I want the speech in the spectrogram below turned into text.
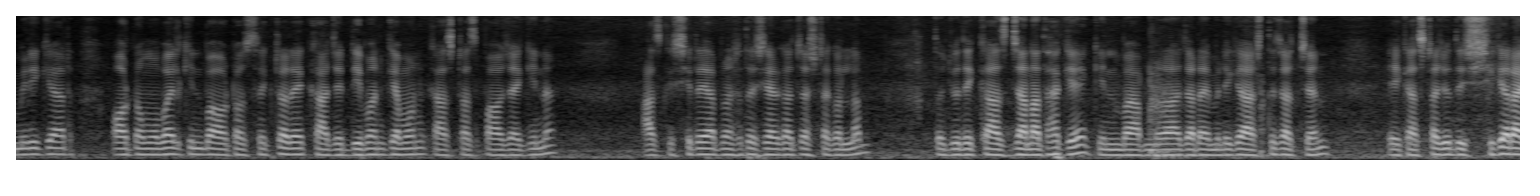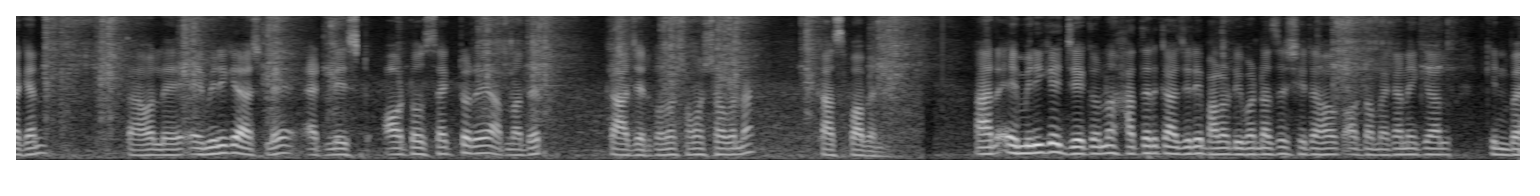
আমেরিকার অটোমোবাইল কিংবা অটো সেক্টরে কাজের ডিমান্ড কেমন, কাজ টাজ পাওয়া যায় কি না আজকে সেটাই আপনার সাথে শেয়ার করার চেষ্টা করলাম। তো যদি কাজ জানা থাকে কিংবা আপনারা যারা আমেরিকা আসতে চাচ্ছেন, এই কাজটা যদি শিখে রাখেন, তাহলে আমেরিকা আসলে অ্যাটলিস্ট অটো সেক্টরে আপনাদের কাজের কোনো সমস্যা হবে না, কাজ পাবেন। আর আমেরিকায় যে কোনো হাতের কাজেরই ভালো ডিমান্ড আছে, সেটা হোক অটো মেকানিক্যাল কিংবা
